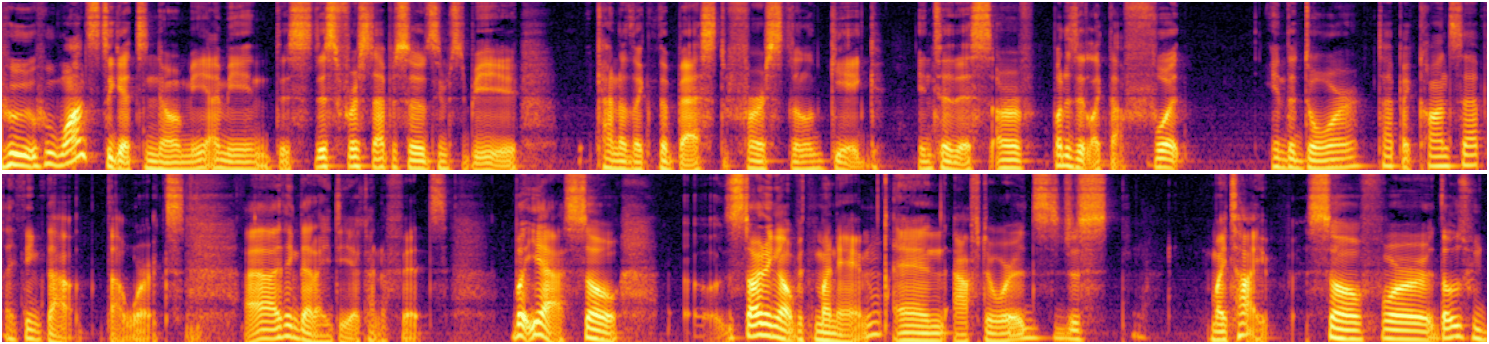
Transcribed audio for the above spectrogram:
who who wants to get to know me, I mean this this first episode seems to be kind of like the best first little gig into this or what is it like that foot in the door type of concept. I think that that works. I think that idea kind of fits. But yeah, so starting out with my name and afterwards just my type. So for those who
